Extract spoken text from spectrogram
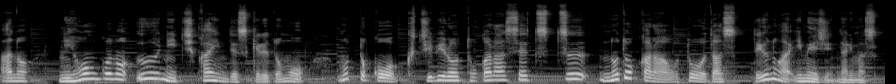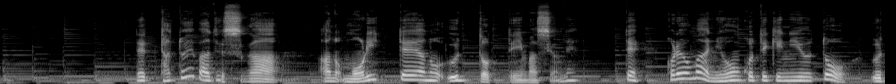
あの、日本語のうに近いんですけれども、もっとこう、唇を尖らせつつ、喉から音を出すっていうのがイメージになります。で、例えばですが、あの、森ってあの、ウッドって言いますよね。で、これをまあ日本語的に言うと、ウッ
